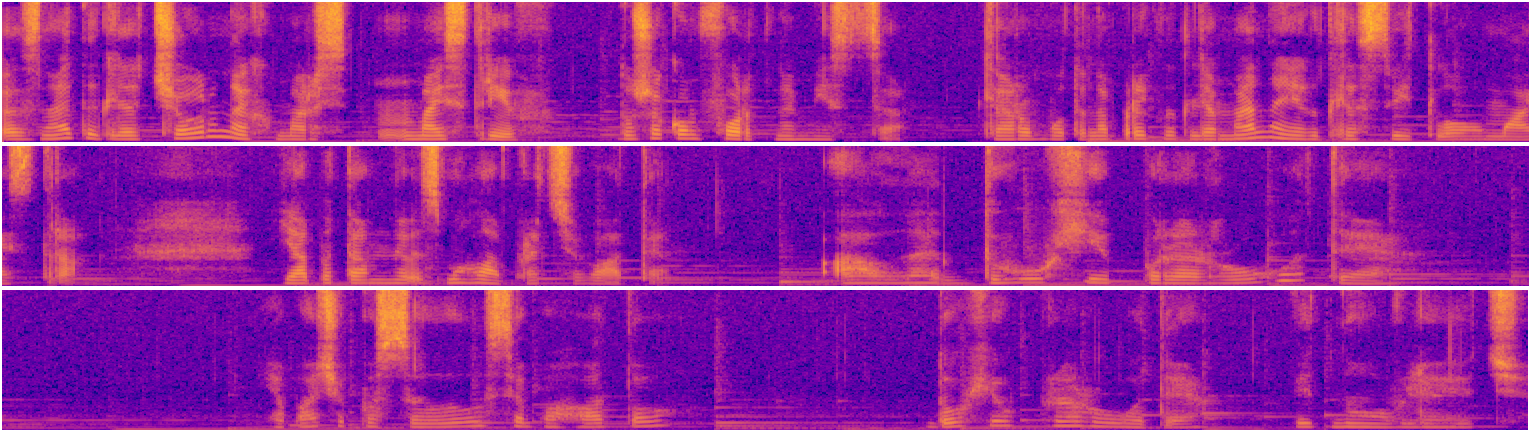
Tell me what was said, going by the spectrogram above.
Е, Знаєте, для чорних майстрів дуже комфортне місце для роботи. Наприклад, для мене, як для світлого майстра, я би там не змогла працювати. Але духи природи, я бачу, поселилося багато духів природи, відновлюють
